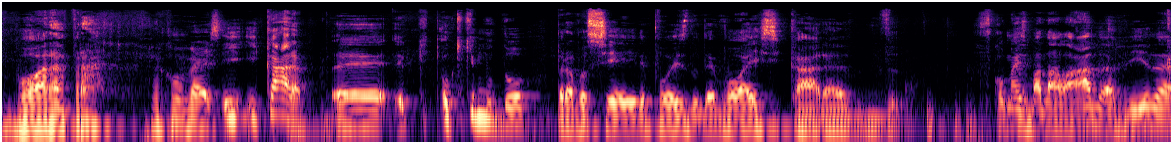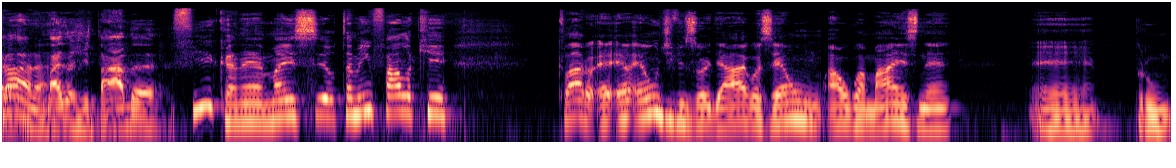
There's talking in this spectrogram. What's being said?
Bora pra, pra conversa. E, e, cara, é, o que, que mudou pra você aí depois do The Voice, cara? Ficou mais badalada a vida? Cara- mais agitada? Fica, né? Mas eu também falo que, claro, é, é- é um divisor de águas, é um algo a mais, né? É, para um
